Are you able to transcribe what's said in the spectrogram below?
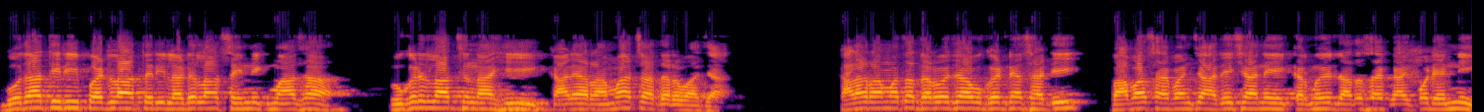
गोदातिरी पडला तरी लढला सैनिक माझा उघडलाच नाही काळ्या रामाचा दरवाजा. काळ्या रामाचा दरवाजा उघडण्यासाठी बाबासाहेबांच्या आदेशाने कर्मवीर दादासाहेब गायकवाड यांनी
